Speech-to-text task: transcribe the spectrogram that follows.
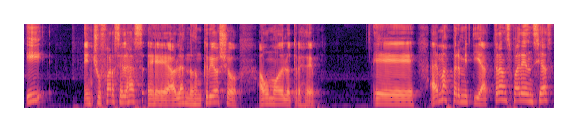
y enchufárselas, eh, hablando en criollo, a un modelo 3D. Eh, además permitía transparencias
